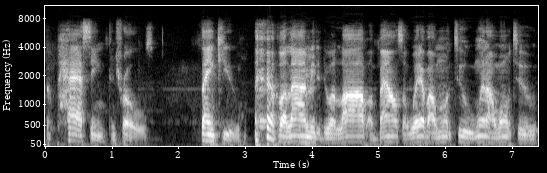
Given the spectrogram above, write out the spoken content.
The passing controls. Thank you for allowing me to do a lob, a bounce, or whatever I want to when I want to,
